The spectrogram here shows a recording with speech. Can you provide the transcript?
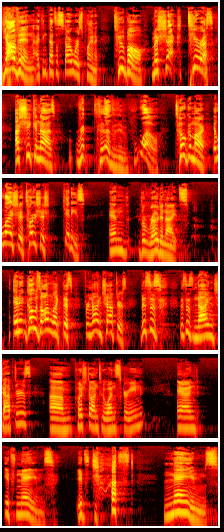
Yavin, I think that's a Star Wars planet. Tubal, Meshech, Tiras, Ashkenaz, Rip, whoa, Togarmah, Elisha, Tarshish, kitties, and the Rodanites. And it goes on like this for nine chapters. This is, this is nine chapters um, pushed onto one screen, and it's names. It's just names.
